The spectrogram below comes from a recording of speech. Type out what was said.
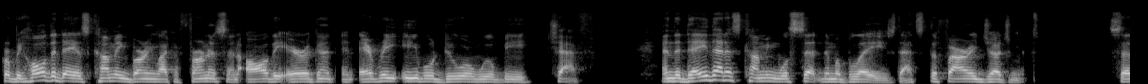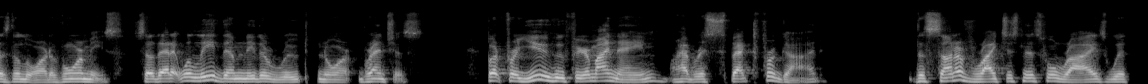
For behold, the day is coming, burning like a furnace, and all the arrogant and every evil doer will be chaff. And the day that is coming will set them ablaze. That's the fiery judgment, says the Lord of armies, so that it will leave them neither root nor branches. But for you who fear my name or have respect for God, the Sun of Righteousness will rise with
